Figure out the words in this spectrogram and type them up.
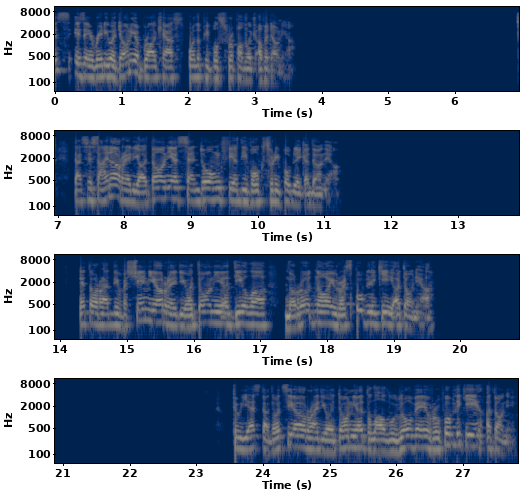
This is a Radio Adonia broadcast for the People's Republic of Adonia. Das ist eine Radio Adonia Sendung für die Volksrepublik Adonia. Это радиовещание Radio Adonia для Народной Республики Adonia. Tu jest stacja Radio Adonia dla Ludowej Republiki Adonia.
